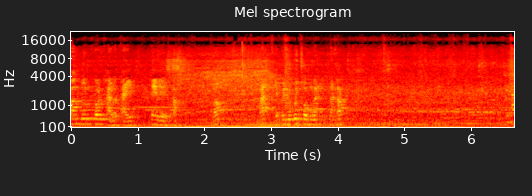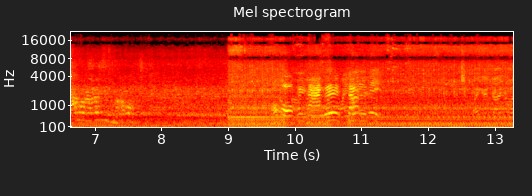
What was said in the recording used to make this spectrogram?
บังดุลคนขายรถไถได้เลยครับเนาะไปเดี๋ยวไปดูไปชมกันนะครับน้ำอะไรก็อยู่หนาวอะเอาออกให้ห่างเลยจ้า รับ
